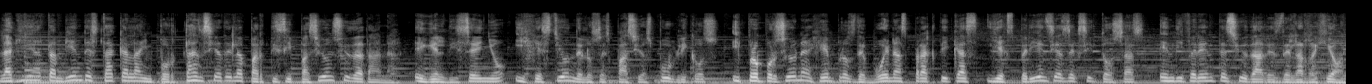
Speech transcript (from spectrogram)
La guía también destaca la importancia de la participación ciudadana en el diseño y gestión de los espacios públicos y proporciona ejemplos de buenas prácticas y experiencias exitosas en diferentes ciudades de la región.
